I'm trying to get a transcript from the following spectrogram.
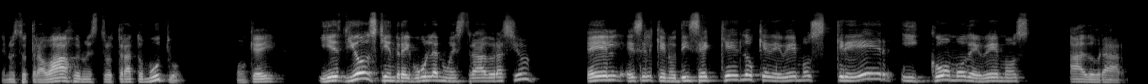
en nuestro trabajo, en nuestro trato mutuo. ¿Ok? Y es Dios quien regula nuestra adoración. Él es el que nos dice qué es lo que debemos creer y cómo debemos adorar.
